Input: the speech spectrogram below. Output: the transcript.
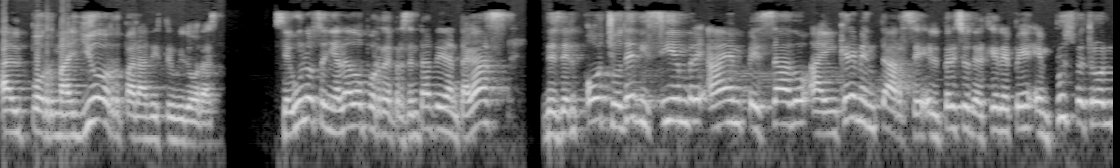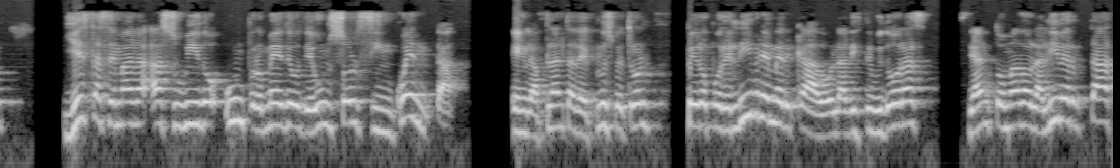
al por mayor para distribuidoras. Según lo señalado por representante de Antagás, desde el 8 de diciembre ha empezado a incrementarse el precio del GLP en Plus Petrol y esta semana ha subido un promedio de un sol 50 en la planta de Plus Petrol, pero por el libre mercado las distribuidoras se han tomado la libertad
